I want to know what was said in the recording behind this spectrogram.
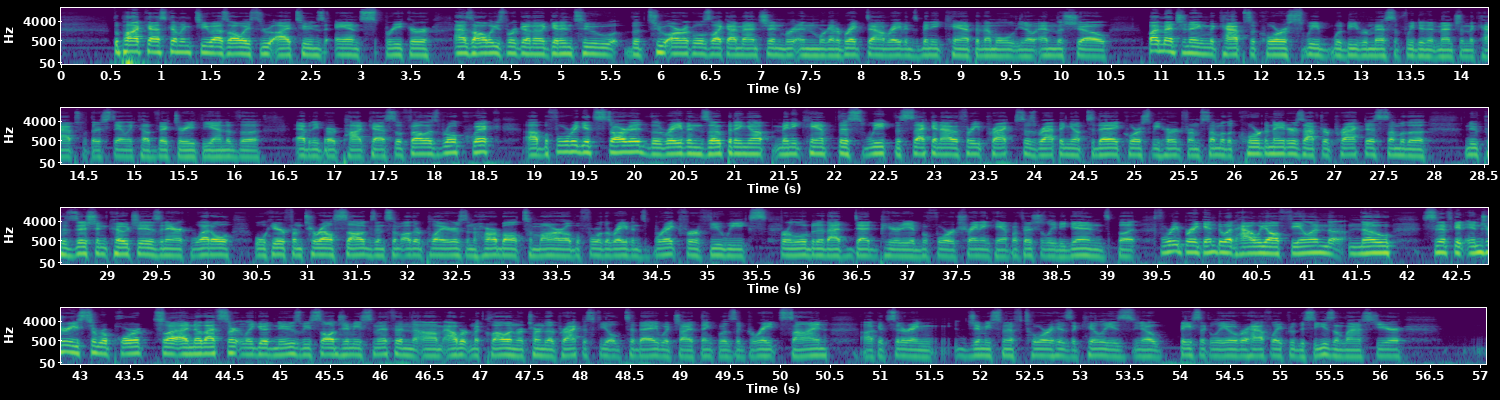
the podcast coming to you as always through iTunes and Spreaker. As always, we're gonna get into the two articles like I mentioned, and we're gonna break down Ravens mini camp, and then we'll you know end the show by mentioning the Caps. Of course, we would be remiss if we didn't mention the Caps with their Stanley Cup victory at the end of the Ebony Bird podcast. So, fellas, real quick, uh, before we get started, the Ravens opening up mini camp this week, the second out of three practices wrapping up today. Of course, we heard from some of the coordinators after practice, some of the new position coaches, and Eric Weddle. We'll hear from Terrell Suggs and some other players in Harbaugh tomorrow before the Ravens break for a few weeks for a little bit of that dead period before training camp officially begins. But before we break into it, how we all feeling? No significant injuries to report, so I know that's certainly good news. We saw Jimmy Smith and um, Albert McClellan returned to the practice field today, which I think was a great sign, uh, considering Jimmy Smith tore his Achilles, you know, basically over halfway through the season last year.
